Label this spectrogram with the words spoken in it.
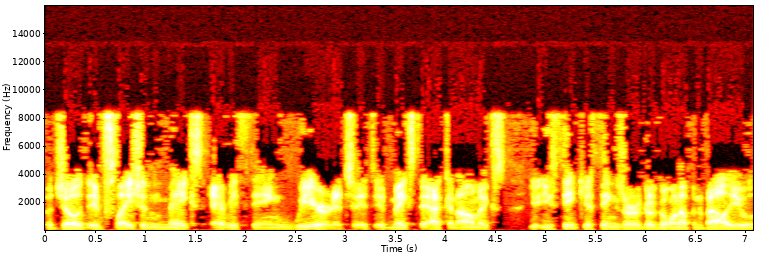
but Joe, inflation makes everything weird. It's it, it makes the economics. You, you think your things are going up in value,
